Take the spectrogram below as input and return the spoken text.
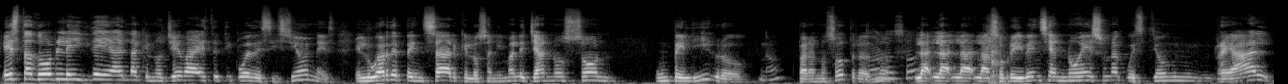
esta doble idea es la que nos lleva a este tipo de decisiones. En lugar de pensar que los animales ya no son un peligro para nosotras. No, La, la, la, sobrevivencia no es una cuestión real.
